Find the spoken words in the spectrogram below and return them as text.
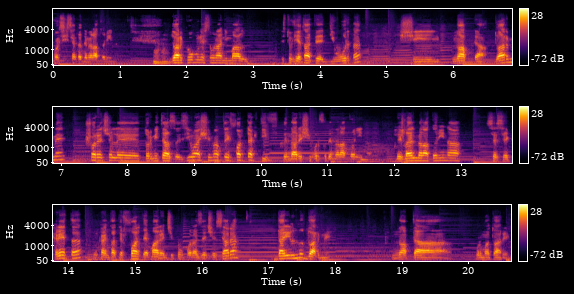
consistentă de melatonină. Uh-huh. Doar că omul este un animal este o vietate diurnă și noaptea doarme, șoarecele dormitează ziua și noaptea e foarte activ, când are și vârful de melatonină. Deci la el melatonina se secretă în cantitate foarte mare începând cu ora 10 seara, dar el nu doarme noaptea următoare.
